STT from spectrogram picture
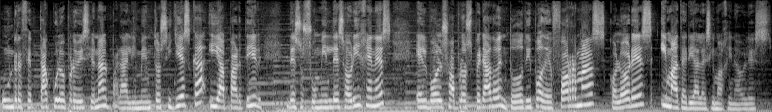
un receptáculo provisional para alimentos y yesca, y a partir de esos humildes orígenes, el bolso ha prosperado en todo tipo de formas, colores y materiales imaginables.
